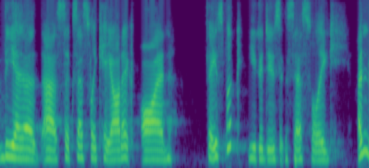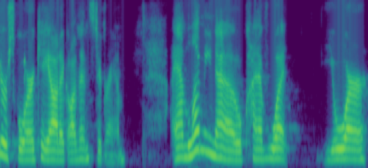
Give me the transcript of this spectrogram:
via uh, Successfully Chaotic on Facebook. You could do Successfully underscore chaotic on Instagram. And let me know kind of what your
